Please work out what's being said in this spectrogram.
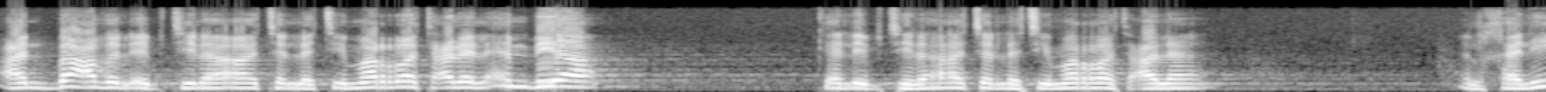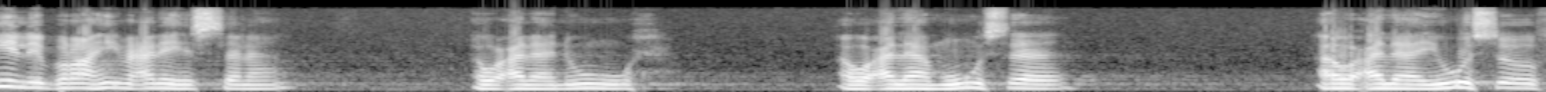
عن بعض الابتلاءات التي مرت على الأنبياء كالابتلاءات التي مرت على الخليل إبراهيم عليه السلام أو على نوح أو على موسى أو على يوسف.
